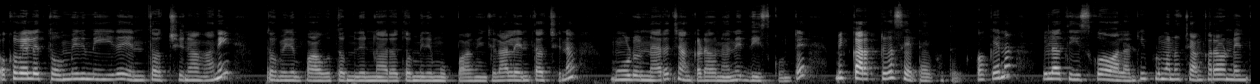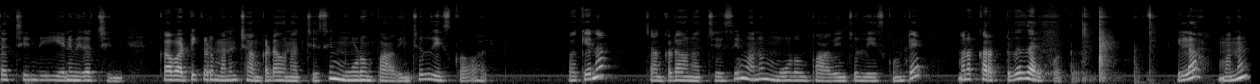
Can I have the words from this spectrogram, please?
ఒకవేళ తొమ్మిది మీద ఎంత వచ్చినా కానీ తొమ్మిది పావు తొమ్మిదిన్నర తొమ్మిది ముప్పావు ఇంచులు అలా ఎంత వచ్చినా మూడున్నర చంకడౌన్ అనేది తీసుకుంటే మీకు కరెక్ట్గా సెట్ అయిపోతుంది. ఓకేనా? ఇలా తీసుకోవాలంటే ఇప్పుడు మనకు చంకరౌండ్ ఎంత వచ్చింది? ఎనిమిది వచ్చింది. కాబట్టి ఇక్కడ మనం చంకడౌన్ వచ్చేసి మూడు పావించులు తీసుకోవాలి. ఓకేనా? చంకడౌన్ వచ్చేసి మనం మూడు పావించులు తీసుకుంటే మనకు కరెక్ట్గా సరిపోతుంది. ఇలా మనం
